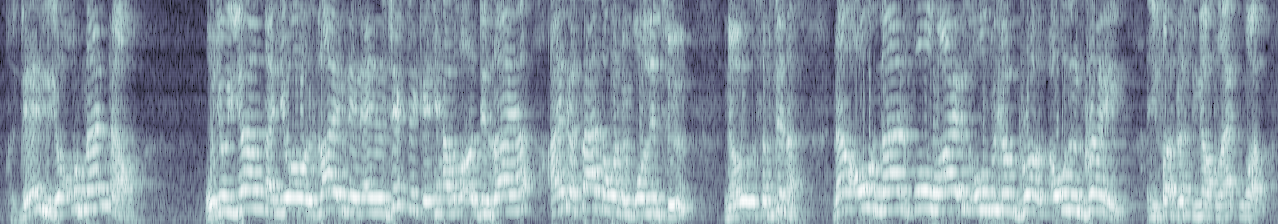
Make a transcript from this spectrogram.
Because there you, you're old man now. When you're young and you're lively and energetic and you have a lot of desire, I understand the one who falls into, you know, some sinner. Now old man, four wives, all become gross, old and grey. And you start dressing up like what?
